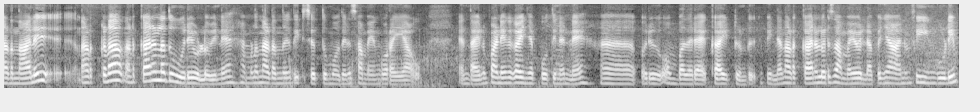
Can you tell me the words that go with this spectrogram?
നടന്നാൽ നടക്കണ നടക്കാനുള്ള ദൂരമേ ഉള്ളൂ. പിന്നെ നമ്മൾ നടന്ന് തിരിച്ചെത്തുമ്പോൾ അതിന് സമയം കുറേ ആവും എന്തായാലും പണിയൊക്കെ കഴിഞ്ഞപ്പോത്തിന് തന്നെ ഒരു ഒമ്പതര ഒക്കെ ആയിട്ടുണ്ട്. പിന്നെ നടക്കാനുള്ളൊരു സമയമില്ല. അപ്പം ഞാനും ഫീയും കൂടിയും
